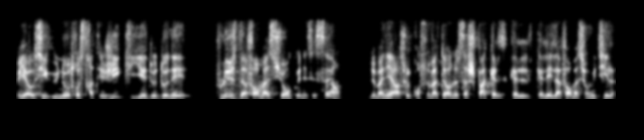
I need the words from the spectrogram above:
Mais il y a aussi une autre stratégie qui est de donner plus d'informations que nécessaire, de manière à ce que le consommateur ne sache pas quelle, est l'information utile.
